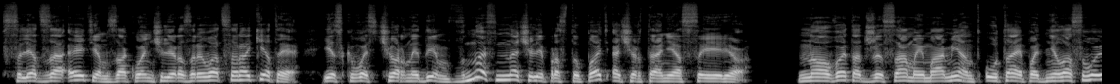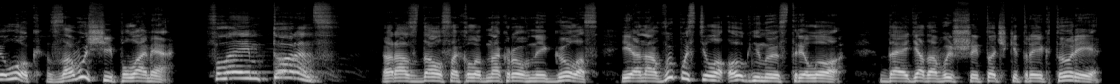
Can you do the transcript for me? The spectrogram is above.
Вслед за этим закончили разрываться ракеты, и сквозь черный дым вновь начали проступать очертания Сейрю. Но в этот же самый момент Утай подняла свой лук, зовущий пламя. «Флейм Торренс!» Раздался хладнокровный голос, и она выпустила огненную стрелу. Дойдя до высшей точки траектории,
